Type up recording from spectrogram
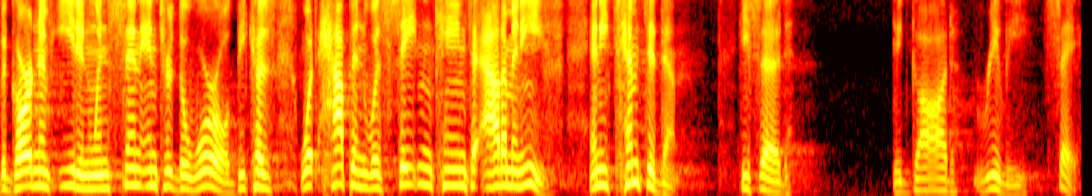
the Garden of Eden when sin entered the world. Because what happened was Satan came to Adam and Eve and he tempted them. He said, Did God really say?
